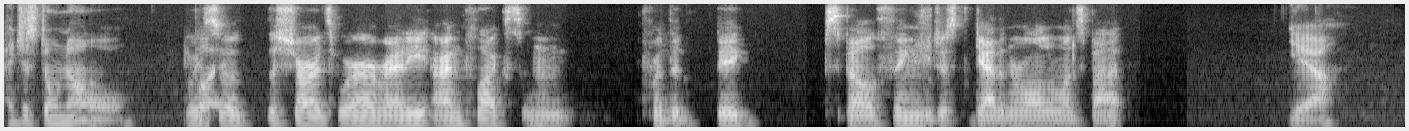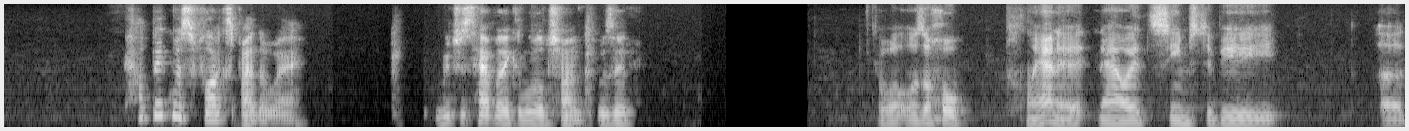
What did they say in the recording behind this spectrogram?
I just don't know. Wait, But- so the shards were already on Flux, and for the big spell thing, you just gathered them all in one spot. Yeah. How big was Flux, by the way? We just have like a little chunk. Was it? Well, it was a whole planet. Now it seems to be a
